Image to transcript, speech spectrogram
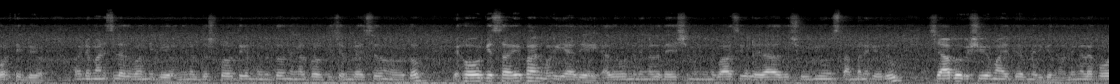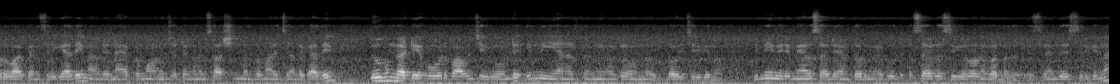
ഓർത്തില്ലയോ? അവന്റെ മനസ്സിൽ അത് വന്നില്ലയോ? നിങ്ങൾ ദുഷ്പ്രവൃത്തികൾ നിമിത്തവും നിങ്ങൾ പ്രവർത്തിച്ച മ്ലേച്ഛത നിമിത്തവും യഹോവയ്ക്ക് സഹിപ്പാൻ വഹിയാതെയായി. അതുകൊണ്ട് നിങ്ങളുടെ ദേശം നിവാസികൾ ഇല്ലാതെ ശൂന്യവും സ്തംഭനഹേതുവും ശാപ വിഷയവുമായി തീർന്നിരിക്കുന്നു നിങ്ങൾ ഹോഡ് വാക്കനുസരിക്കാതെയും അവന്റെ ന്യായപ്രമാണവും ചട്ടങ്ങളും സാക്ഷ്യങ്ങളും പ്രമാണിച്ച് നടക്കാതെയും ധൂപം കാട്ടിയ യഹോട് പാപം ചെയ്തുകൊണ്ട് ഇന്ന് ഈ അനർത്ഥം നിങ്ങൾക്ക് ഒന്ന് ഉദ്ഭവിച്ചിരിക്കുന്നു പിന്നെയും ഇരമ്യാവ് അനത്തോടും സ്ത്രീകളോടും പറഞ്ഞത് ഇസ്ലാം ദേശത്തിരിക്കുന്ന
